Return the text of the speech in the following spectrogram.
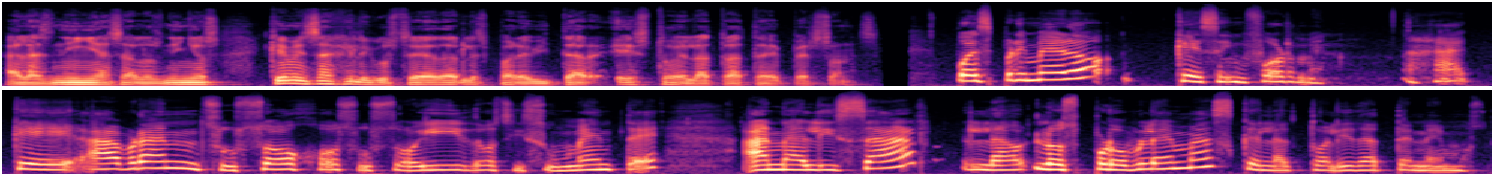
a las niñas, a los niños? ¿Qué mensaje le gustaría darles para evitar esto de la trata de personas? Pues primero que se informen. Ajá, que abran sus ojos, sus oídos y su mente analizar la, los problemas que en la actualidad tenemos.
